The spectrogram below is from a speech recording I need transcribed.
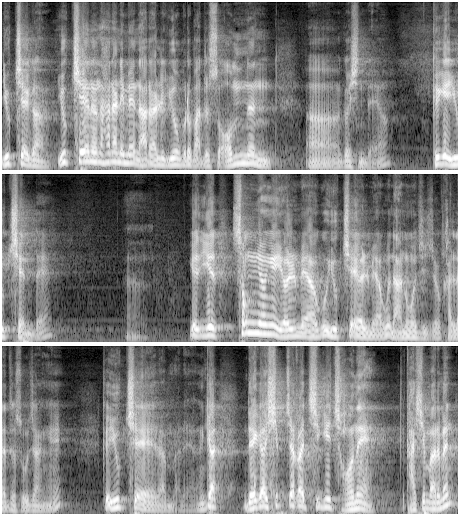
육체가 육체는 하나님의 나라를 유업으로 받을 수 없는 어, 것인데요. 그게 육체인데 어, 이게 성령의 열매하고 육체의 열매하고 나누어지죠. 갈라디아서 5장에 그 육체란 말이에요. 그러니까 내가 십자가 지기 전에 다시 말하면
